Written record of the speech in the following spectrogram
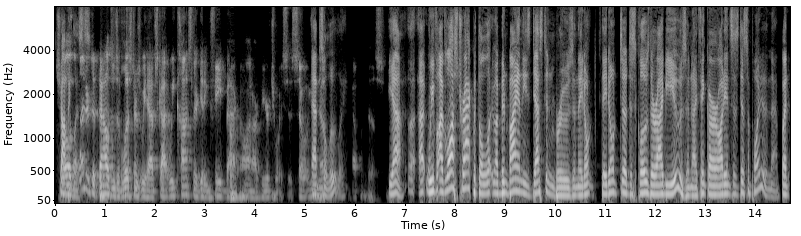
shopping the lists. hundreds of thousands of listeners we have, Scott, we constantly are getting feedback on our beer choices. So Absolutely. what's up with this. Yeah, uh, uh, we've I've lost track with the. I've been buying these Destin brews, and they don't they don't uh, disclose their IBUs, and I think our audience is disappointed in that. But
